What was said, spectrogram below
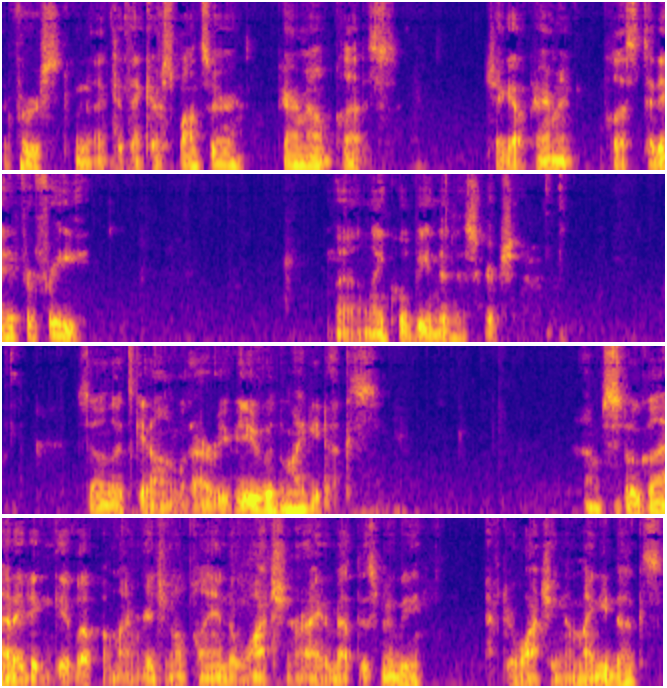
But first, we'd like to thank our sponsor, Paramount Plus. Check out Paramount Plus today for free. The link will be in the description. So let's get on with our review of The Mighty Ducks. I'm so glad I didn't give up on my original plan to watch and write about this movie after watching The Mighty Ducks.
